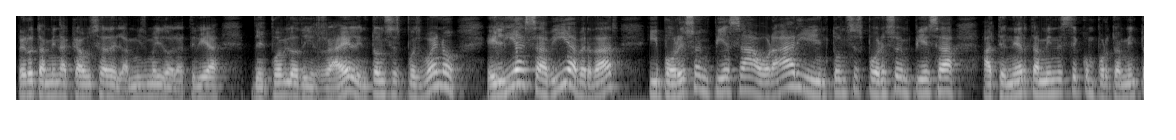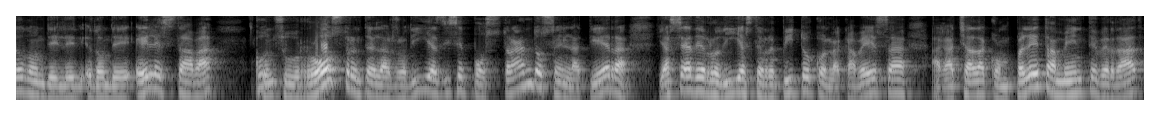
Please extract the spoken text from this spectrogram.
pero también a causa de la misma idolatría del pueblo de Israel. Entonces, pues bueno, Elías sabía, ¿verdad? Y por eso empieza a orar y entonces por eso empieza a tener también este comportamiento donde, donde él estaba con su rostro entre las rodillas, dice, postrándose en la tierra, ya sea de rodillas, te repito, con la cabeza agachada completamente, ¿verdad?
